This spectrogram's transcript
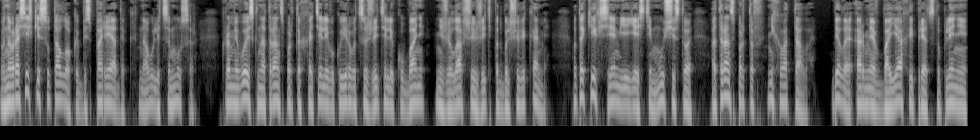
В Новороссийске сутолока, беспорядок, на улице мусор. Кроме войск на транспортах хотели эвакуироваться жители Кубани, не желавшие жить под большевиками. У таких семьи есть имущество, а транспортов не хватало. Белая армия в боях и при отступлении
